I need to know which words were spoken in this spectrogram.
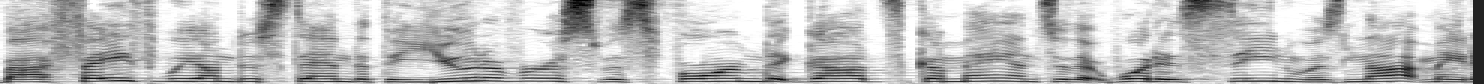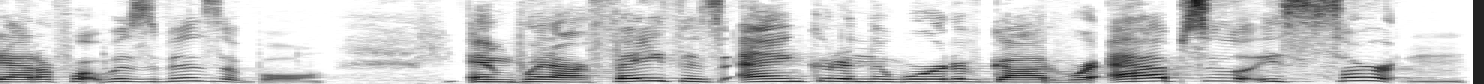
By faith we understand that the universe was formed at God's command, so that what is seen was not made out of what was visible. And when our faith is anchored in the Word of God, we're absolutely certain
